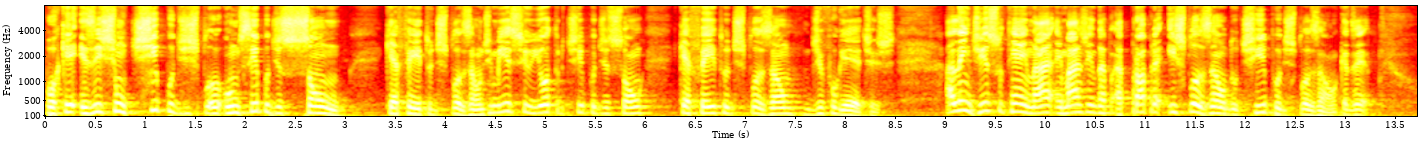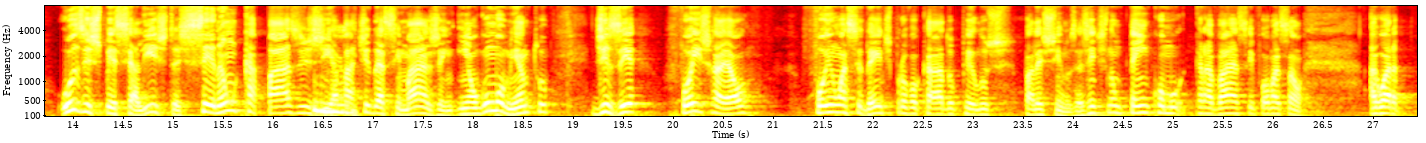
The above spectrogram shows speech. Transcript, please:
Porque existe um tipo, de, um tipo de som que é feito de explosão de míssil e outro tipo de som que é feito de explosão de foguetes. Além disso, tem a, imagem da própria explosão, do tipo de explosão. Quer dizer, os especialistas serão capazes de, uhum. a partir dessa imagem, em algum momento, dizer foi Israel, foi um acidente provocado pelos palestinos. A gente não tem como cravar essa informação. Agora,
